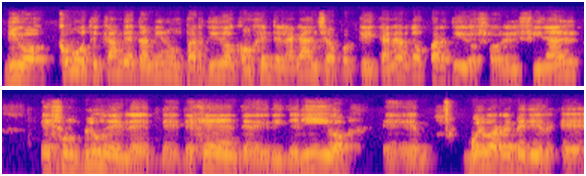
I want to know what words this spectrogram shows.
Digo, ¿cómo te cambia también un partido con gente en la cancha? Porque ganar dos partidos sobre el final es un plus de, gente, de griterío. Eh, eh, vuelvo a repetir, eh,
